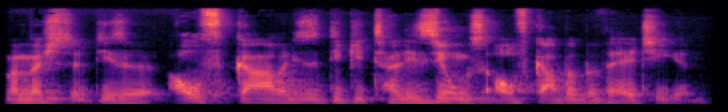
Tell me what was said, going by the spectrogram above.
man möchte diese Aufgabe, diese Digitalisierungsaufgabe bewältigen.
